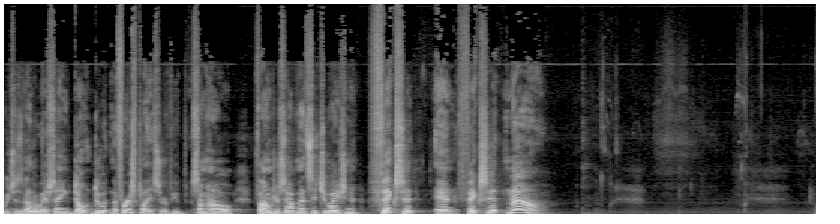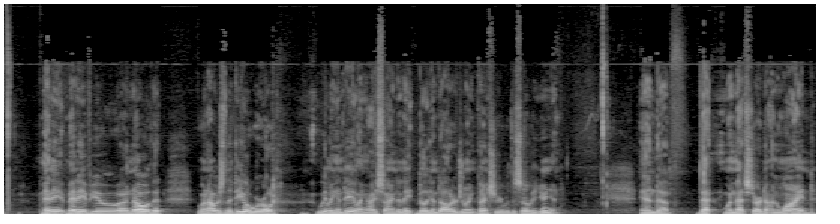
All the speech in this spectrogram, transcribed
which is another way of saying don't do it in the first place. Or if you've somehow found yourself in that situation, fix it and fix it now. Many, many of you uh, know that when I was in the deal world, wheeling and dealing, I signed an $8 billion joint venture with the Soviet Union. And uh, that, when that started to unwind,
